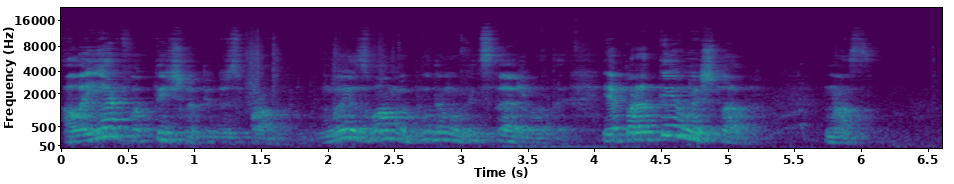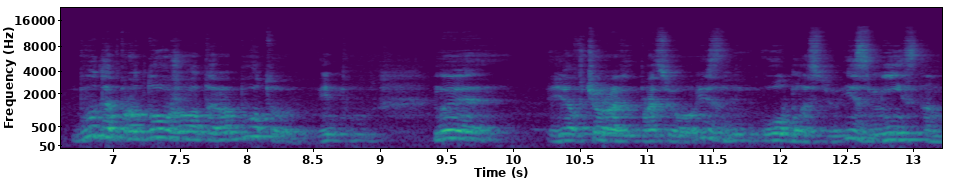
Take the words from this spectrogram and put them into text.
Але як фактично підуть справи, ми з вами будемо відстежувати. І оперативний штаб нас буде продовжувати роботу. І ми, я вчора відпрацьовував і з областю, і з містом,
